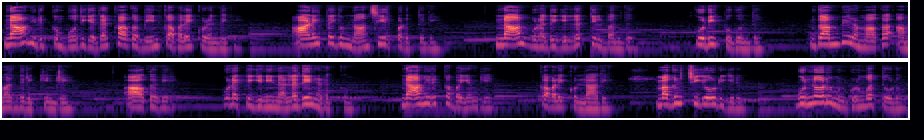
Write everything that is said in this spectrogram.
நான் இருக்கும்போது எதற்காக வீண் கவலை குழந்தையே? அனைத்தையும் நான் சீர்படுத்துவேன். நான் உனது இல்லத்தில் வந்து குடி புகுந்து கம்பீரமாக அமர்ந்திருக்கின்றேன். ஆகவே உனக்கு இனி நல்லதே நடக்கும். நான் இருக்க பயம் ஏன்? கவலை கொள்ளாதே. மகிழ்ச்சியோடு இரு. உன்னோடும் உன் குடும்பத்தோடும்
